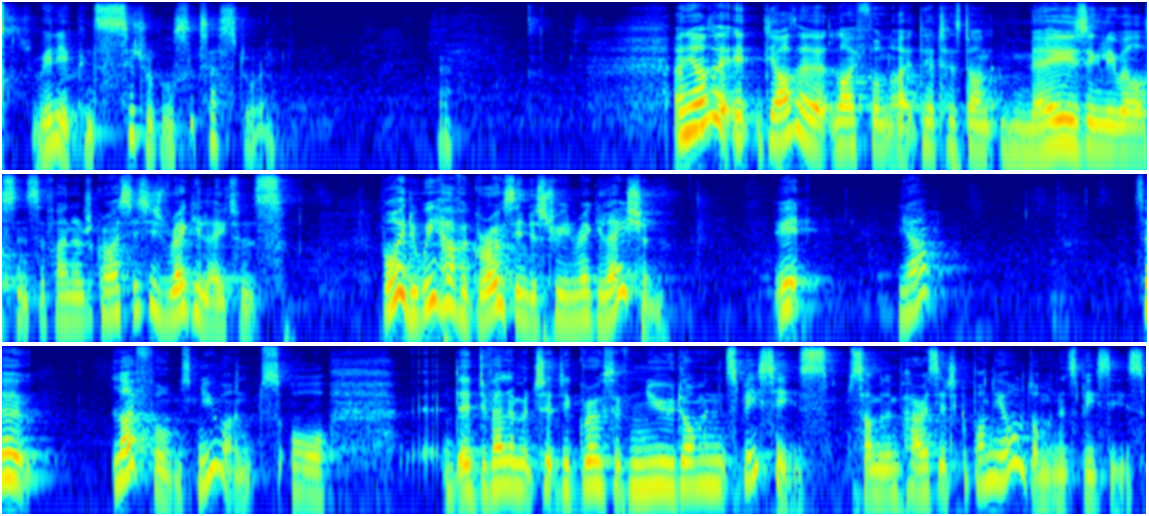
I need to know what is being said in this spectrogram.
It's really a considerable success story. Yeah. And the other, the other life form that has done amazingly well since the financial crisis is regulators. Boy, do we have a growth industry in regulation. It, yeah? So life forms, new ones, or the development, the growth of new dominant species, some of them parasitic upon the old dominant species.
